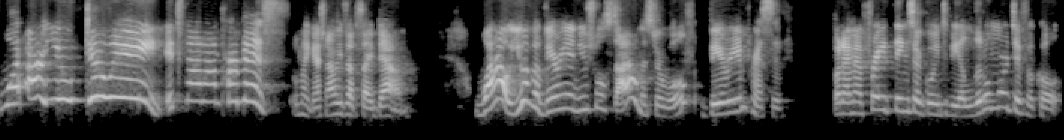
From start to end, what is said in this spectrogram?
What are you doing? It's not on purpose. Oh my gosh, now he's upside down. Wow, you have a very unusual style, Mr. Wolf. Very impressive. But I'm afraid things are going to be a little more difficult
